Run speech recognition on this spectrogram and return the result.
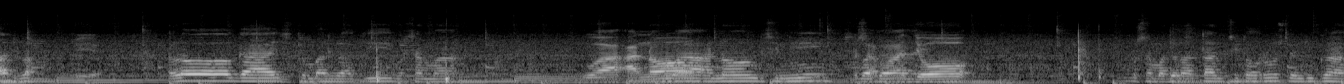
tadi lah Iya. halo guys kembali lagi bersama Gua Ano gua Anong di sini bersama sebagai- Jo. bersama Jonathan Sitorus dan juga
